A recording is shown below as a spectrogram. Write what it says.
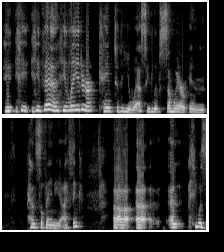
He, he, he then, he later came to the US. He lived somewhere in Pennsylvania, I think. Uh, uh, and he was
